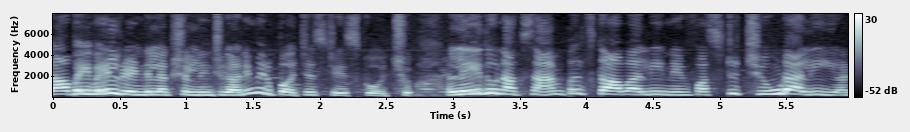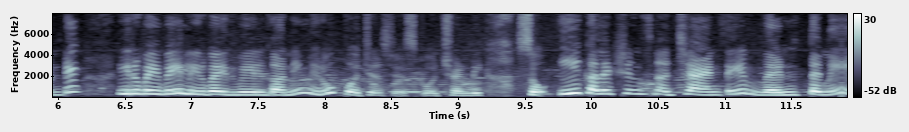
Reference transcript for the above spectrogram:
యాభై వేలు రెండు లక్షల నుంచి కానీ మీరు పర్చేస్ చేసుకోవచ్చు. లేదు నాకు శాంపిల్స్ కావాలి నేను ఫస్ట్ చూడాలి అంటే ఇరవై వేలు ఇరవై ఐదు వేలు కానీ మీరు పర్చేస్ చేసుకోవచ్చు అండి సో ఈ కలెక్షన్స్ నచ్చాయంటే వెంటనే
